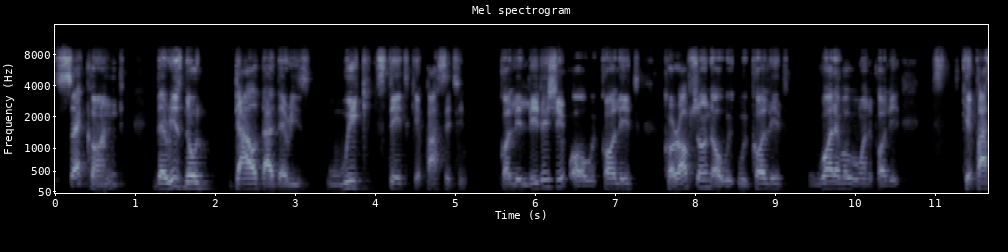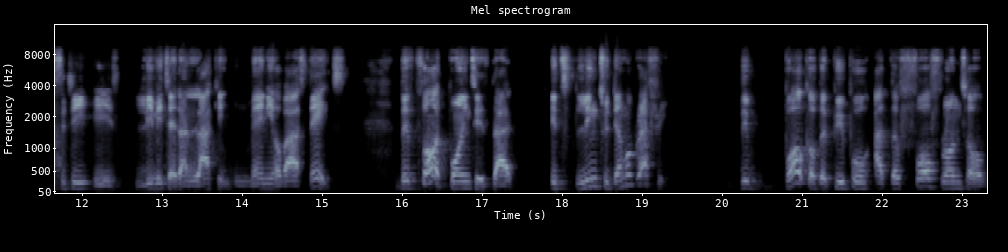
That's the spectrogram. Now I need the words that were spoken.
Second, there is no doubt that there is weak state capacity. We call it leadership, or we call it corruption, or we, we call it whatever we want to call it. Capacity is limited and lacking in many of our states. The third point is that it's linked to demography. The bulk of the people at the forefront of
